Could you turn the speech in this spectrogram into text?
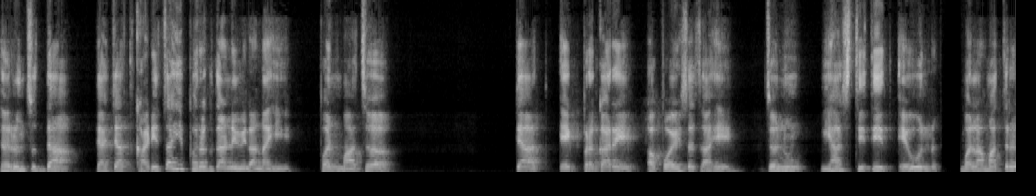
धरून सुद्धा त्याच्यात काडीचाही फरक जाणविला नाही. पण माझं त्यात एक प्रकारे अपयशच आहे. जणू ह्या स्थितीत येऊन मला मात्र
